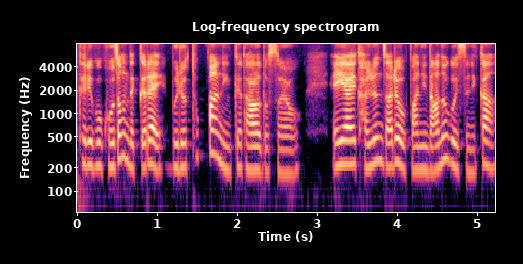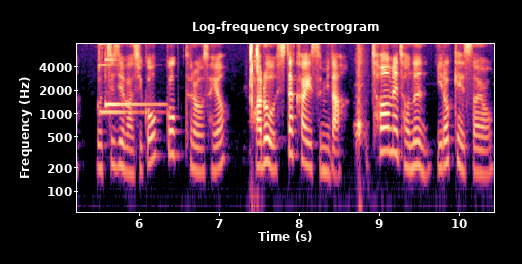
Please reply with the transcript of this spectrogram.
그리고 고정 댓글에 무료 톡방 링크 달아뒀어요. AI 관련 자료 많이 나누고 있으니까 놓치지 마시고 꼭 들어오세요. 바로 시작하겠습니다. 처음에 저는 이렇게 했어요.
